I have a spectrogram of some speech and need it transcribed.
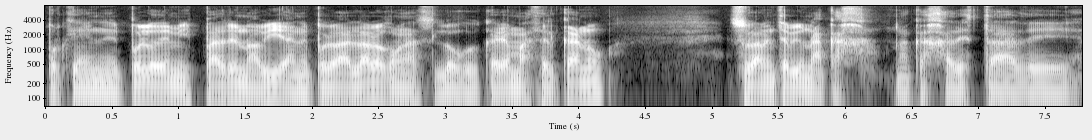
porque en el pueblo de mis padres no había, en el pueblo de al lado, lo que había más cercano, solamente había una caja, una caja de esta de...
